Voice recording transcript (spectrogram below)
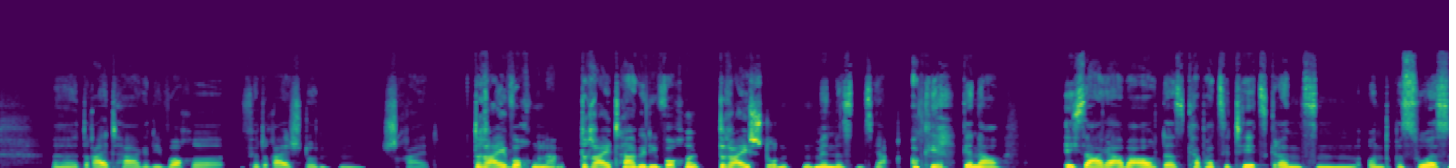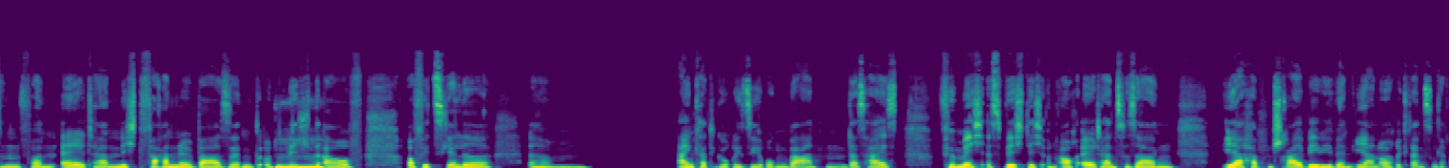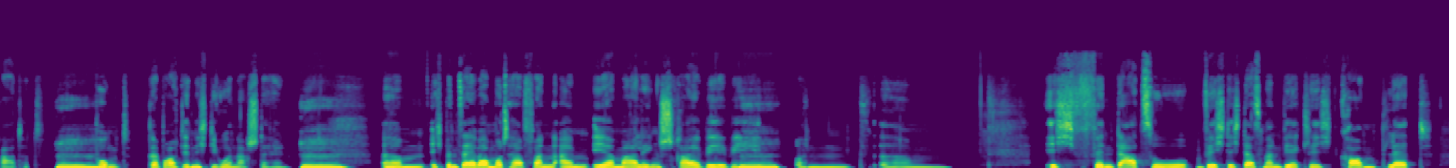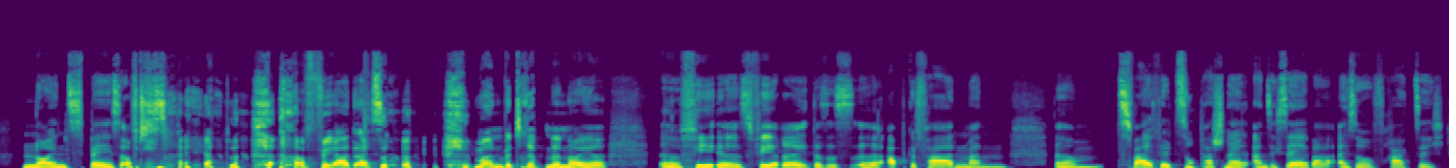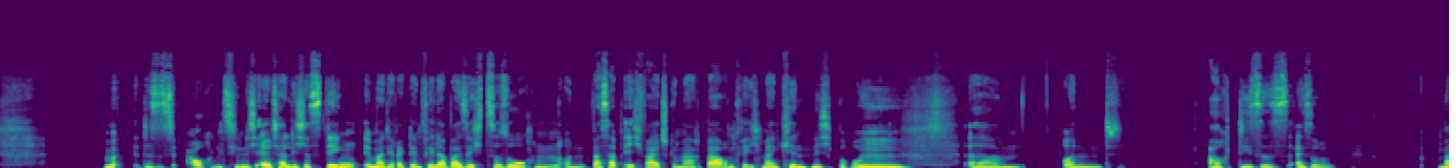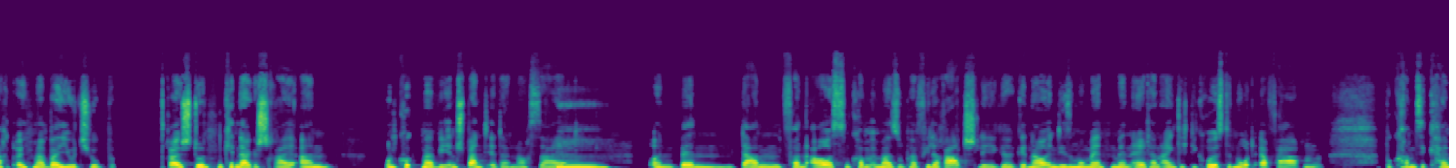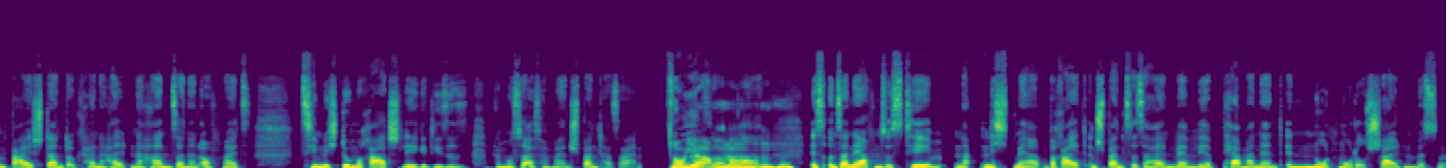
äh, drei Tage die Woche für drei Stunden schreit. Drei Wochen lang, drei Tage die Woche, drei Stunden. Mindestens, ja. Okay. Genau. Ich sage aber auch, dass Kapazitätsgrenzen und Ressourcen von Eltern nicht verhandelbar sind und Mhm. nicht auf offizielle ähm, Einkategorisierungen warten. Das heißt, für mich ist wichtig und auch Eltern zu sagen, ihr habt ein Schreibaby, wenn ihr an eure Grenzen geratet. Mhm. Punkt. Da braucht ihr nicht die Uhr nachstellen. Mhm. Ähm, ich bin selber Mutter von einem ehemaligen Schreibaby. Mhm. Und ähm, ich finde dazu wichtig, dass man wirklich komplett neuen Space auf dieser Erde erfährt. Also man betritt eine neue äh, äh, Sphäre, das ist äh, abgefahren, man ähm, zweifelt super schnell an sich selber, also fragt sich, das ist auch ein ziemlich elterliches Ding, immer direkt den Fehler bei sich zu suchen und was habe ich falsch gemacht, warum kriege ich mein Kind nicht beruhigt. Mhm. Ähm, und auch dieses, also macht euch mal bei YouTube drei Stunden Kindergeschrei an und guckt mal, wie entspannt ihr dann noch seid. Mhm. Und wenn dann von außen kommen immer super viele Ratschläge, genau in diesen Momenten, wenn Eltern eigentlich die größte Not erfahren, bekommen sie keinen Beistand und keine haltende Hand, sondern oftmals ziemlich dumme Ratschläge, dieses, dann musst du einfach mal entspannter sein. Oh ja. Also A, mhm, mhm. ist unser Nervensystem nicht mehr bereit, entspannt zu sein, wenn wir permanent in Notmodus schalten müssen.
